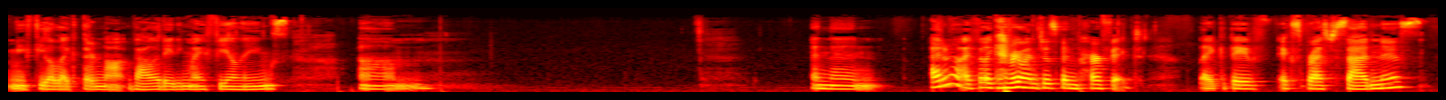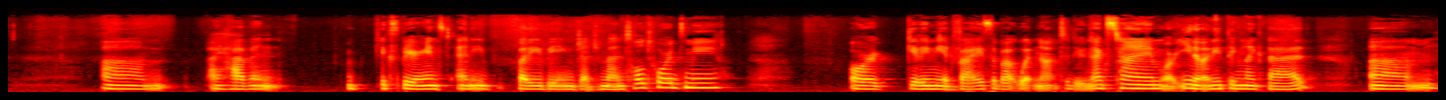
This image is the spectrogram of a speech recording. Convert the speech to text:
me feel like they're not validating my feelings. Um, and then, I don't know, I feel like everyone's just been perfect. Like they've expressed sadness. Um, I haven't experienced anybody being judgmental towards me or giving me advice about what not to do next time or you know anything like that. Um,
